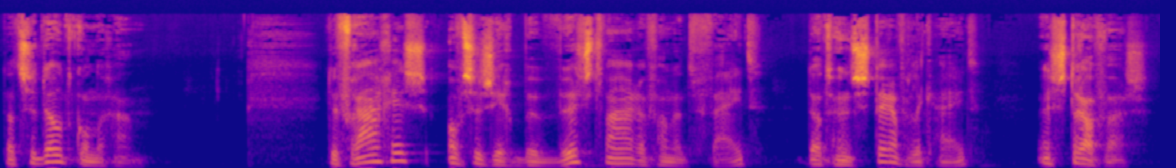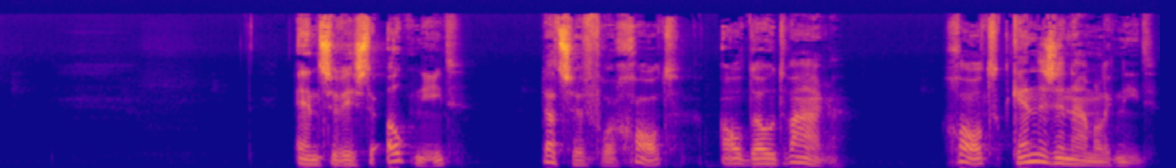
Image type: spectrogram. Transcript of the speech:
dat ze dood konden gaan. De vraag is of ze zich bewust waren van het feit dat hun sterfelijkheid een straf was. En ze wisten ook niet dat ze voor God al dood waren. God kende ze namelijk niet.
